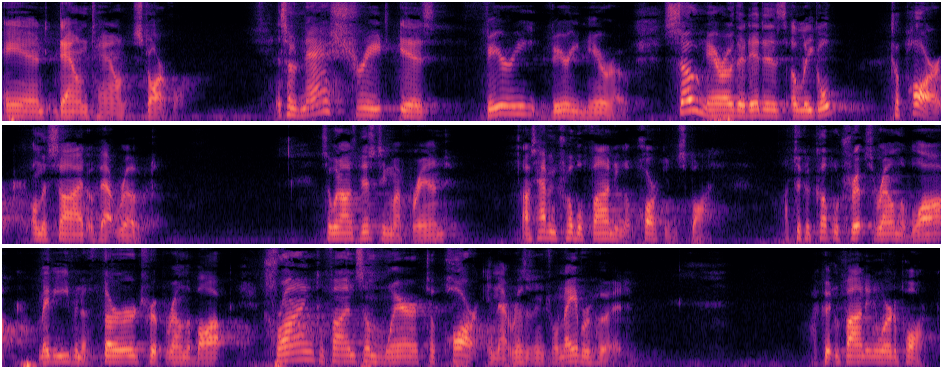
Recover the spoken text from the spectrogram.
and downtown Starkville. And so Nash Street is very, very narrow. So narrow that it is illegal to park on the side of that road. So when I was visiting my friend, I was having trouble finding a parking spot. I took a couple trips around the block, maybe even a third trip around the block, trying to find somewhere to park in that residential neighborhood. I couldn't find anywhere to park.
